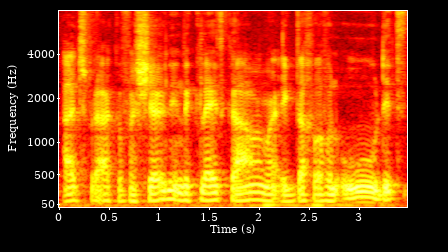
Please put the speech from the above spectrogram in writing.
uitspraken van Schöne in de kleedkamer. Maar ik dacht wel van, oeh, dit,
